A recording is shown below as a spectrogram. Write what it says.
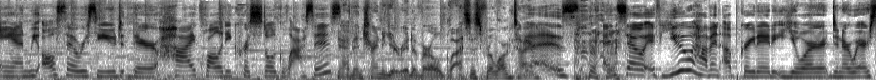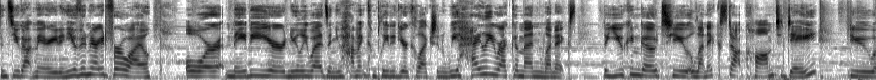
And we also received their high quality crystal glasses. Yeah, I've been trying to get rid of our old glasses for a long time. Yes. and so if you haven't upgraded your dinnerware since you got married and you've been married for a while, or maybe you're newlyweds and you haven't completed your collection, we highly recommend Lenox. So you can go to lenox.com today to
